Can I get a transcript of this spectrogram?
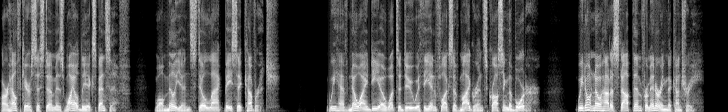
Our healthcare system is wildly expensive, while millions still lack basic coverage. We have no idea what to do with the influx of migrants crossing the border. We don't know how to stop them from entering the country,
